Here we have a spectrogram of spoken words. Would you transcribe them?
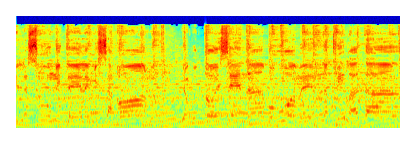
Sillä suunnitelmissa on jonkun toisen aamu huomenna pilataan.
